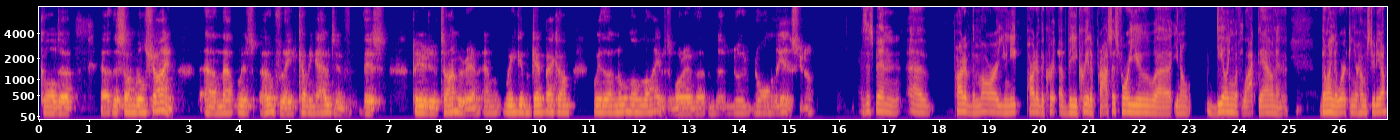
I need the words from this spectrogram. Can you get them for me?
called uh, uh, The Sun Will Shine. And that was hopefully coming out of this period of time we're in, and we can get back on with our normal lives, whatever the new normal is, you know. Has this been uh, part of the more unique part of the of the creative process for you? Uh, you know, dealing with lockdown and going to work in your home studio.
